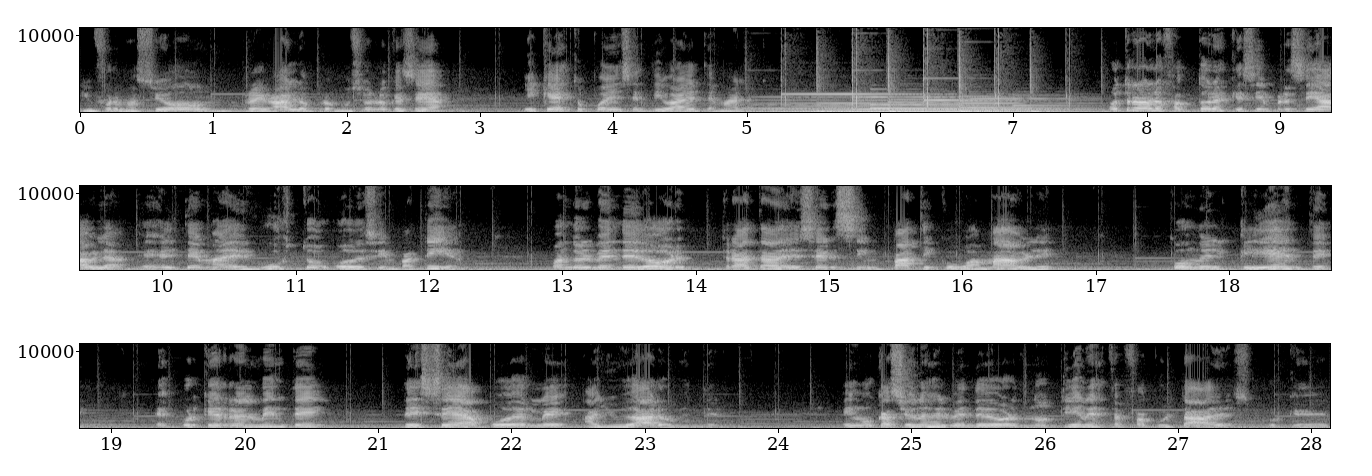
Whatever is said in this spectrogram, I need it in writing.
información, regalo, promoción, lo que sea, y que esto puede incentivar el tema de la compra. Otro de los factores que siempre se habla es el tema de gusto o de simpatía. Cuando el vendedor trata de ser simpático o amable con el cliente, es porque realmente desea poderle ayudar o vender. En ocasiones el vendedor no tiene estas facultades porque,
